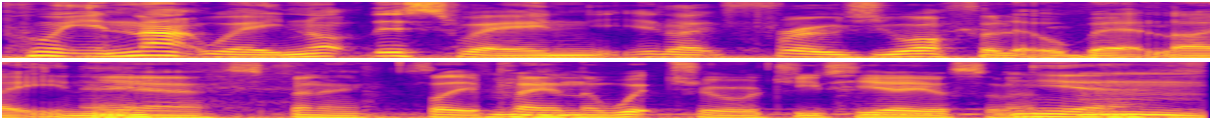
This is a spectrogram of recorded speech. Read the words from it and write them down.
pointing that way, not this way, and it like throws you off a little bit, like you know. Yeah, spinning. It's like you're playing hmm. The Witcher or GTA or something. Yeah.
